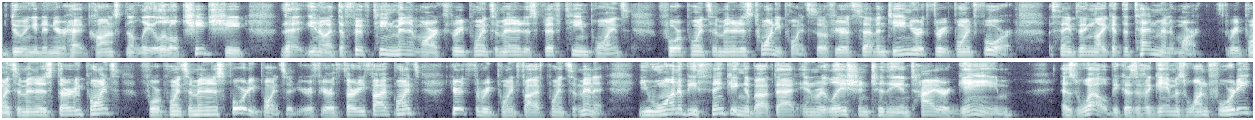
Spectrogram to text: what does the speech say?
doing it in your head constantly, a little cheat sheet that you know at the 15 minute mark, three points a minute is 15 points, four points a minute is 20 points. So if you're at 17, you're at 3.4. Same thing like at the 10 minute mark, Three points a minute is 30 points. Four points a minute is 40 points. If you're, at 35 points, you're at 3.5 points a minute. You want to be thinking about that in relation to the entire game as well, because if a game is 140,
